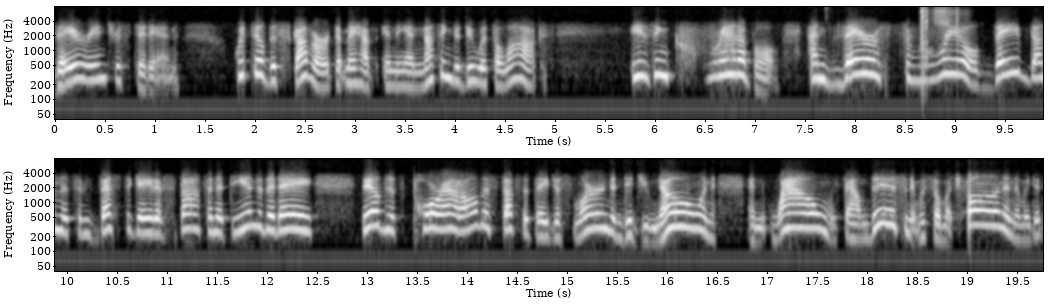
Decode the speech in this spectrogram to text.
they're interested in what they'll discover that may have in the end nothing to do with the locks is incredible. And they're thrilled. They've done this investigative stuff and at the end of the day they'll just pour out all this stuff that they just learned and did you know and and wow we found this and it was so much fun and then we did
